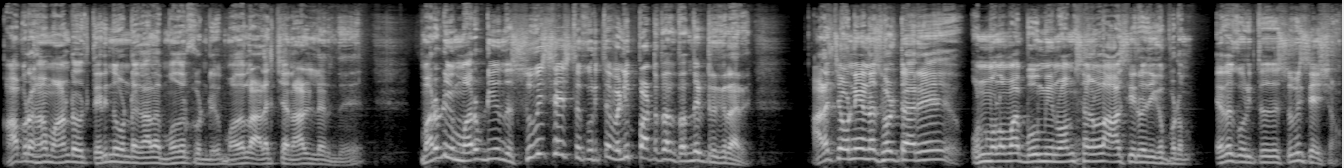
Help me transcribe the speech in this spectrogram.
ஆபிரகாம் ஆண்டவர் தெரிந்து கொண்ட காலம் முதற்கொண்டு முதல்ல அழைச்ச நாளிலிருந்து மறுபடியும் மறுபடியும் இந்த சுவிசேஷத்தை குறித்த வெளிப்பாட்டை தான் தந்துட்டு இருக்கிறாரு அழைச்ச உடனே என்ன சொல்லிட்டாரு? உன் மூலமாக பூமியின் வம்சங்கள்லாம் ஆசீர்வதிக்கப்படும். எதை குறித்தது? சுவிசேஷம்.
